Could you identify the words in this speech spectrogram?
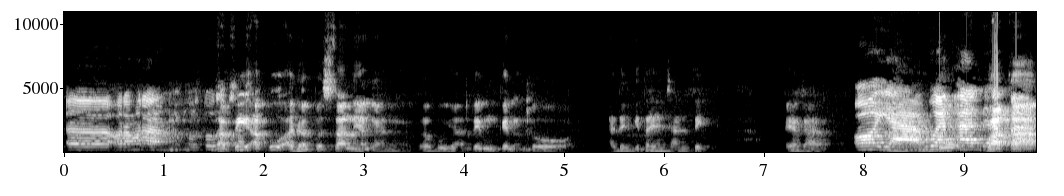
eh, orang-orang itu tuh. Tapi susah aku ada pesan ya kan ke Bu Yanti mungkin untuk adik kita yang cantik ya kan. Oh ya, Nah, buat itu ada Kak.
